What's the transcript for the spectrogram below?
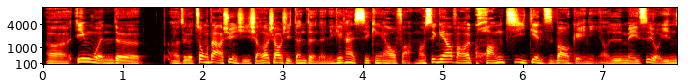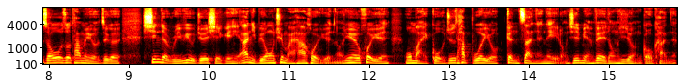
呃英文的。”呃，这个重大讯息、小道消息等等的，你可以看 Seeking Alpha，然后 Seeking Alpha 会狂寄电子报给你哦，就是每次有营收或者说他们有这个新的 review 就会写给你啊，你不用去买他会员哦，因为会员我买过，就是他不会有更赞的内容，其实免费的东西就很够看的。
